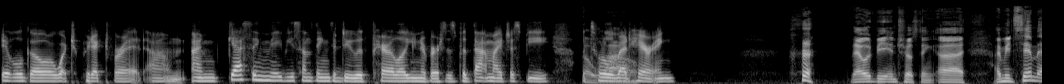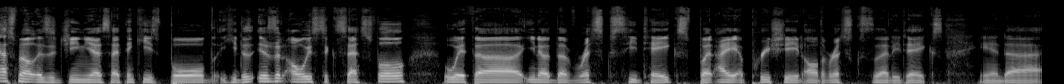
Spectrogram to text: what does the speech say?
it will go or what to predict for it. Um, I'm guessing maybe something to do with parallel universes, but that might just be a oh, total wow. red herring. That would be interesting. Uh, I mean, Sam Esmail is a genius. I think he's bold. He does, isn't always successful with, uh, you know, the risks he takes, but I appreciate all the risks that he takes, and uh,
